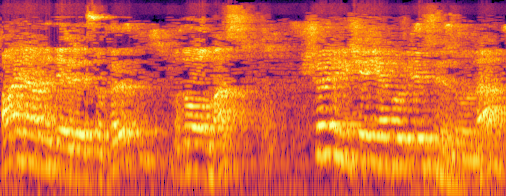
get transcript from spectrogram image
Aynı anda devreye sokarım. Bu da olmaz. Şöyle bir şey yapabilirsiniz burada.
